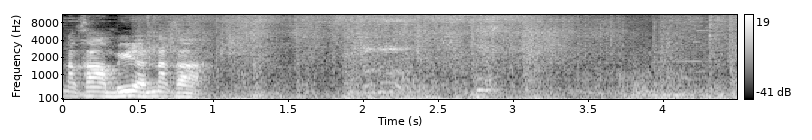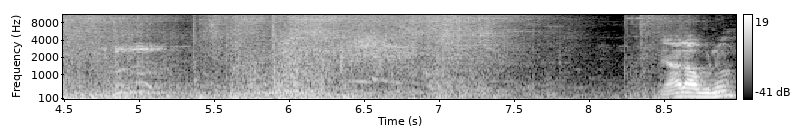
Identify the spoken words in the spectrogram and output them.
နှစ်ခါမေးတာနှစ်ခါရတော့ဘူးနော်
